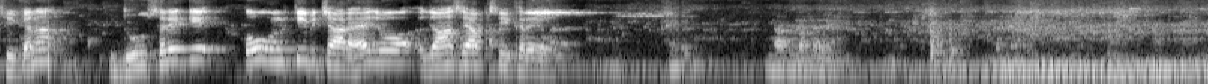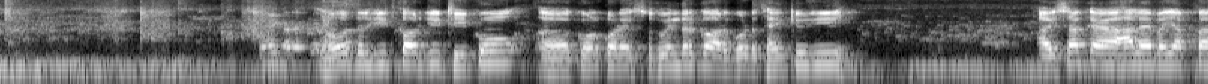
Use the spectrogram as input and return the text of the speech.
ठीक है ना? दूसरे के वो उनकी विचार है जो जहाँ से आप सीख रहे हो। और दलजीत कौर जी, ठीक हूँ। कौन कौन है? Sukhwinder Kaur good thank you जी। ऐसा क्या हाल है भाई आपका?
